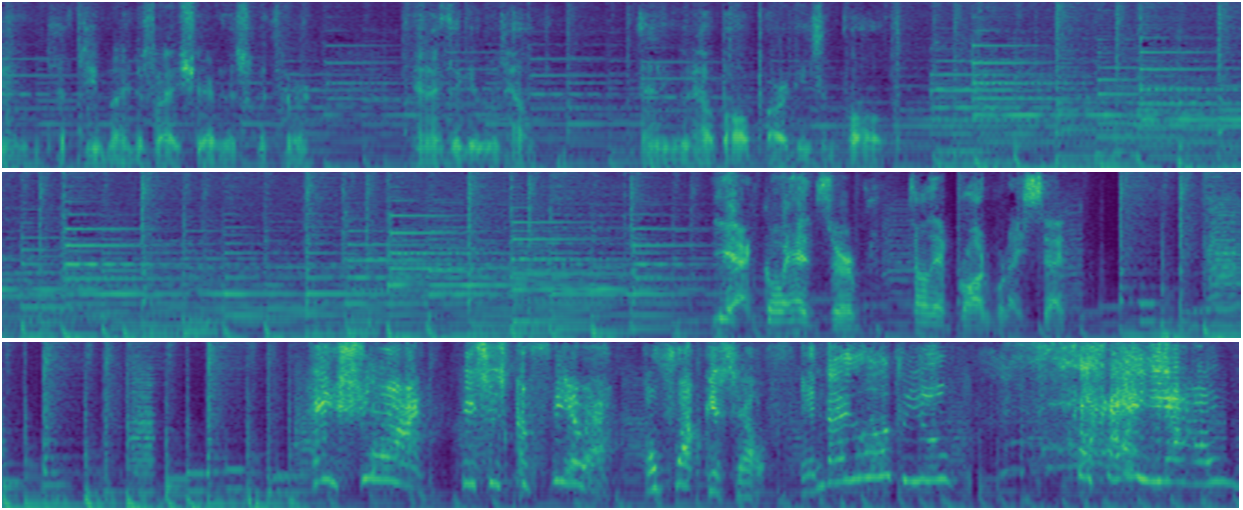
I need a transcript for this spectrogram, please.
And uh, do you mind if I share this with her? And I think it would help. I think it would help all parties involved. Yeah, go ahead, Zerb. Tell that broad what I said. Hey, Sean, this is Kafira. Go fuck yourself. And I love you.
